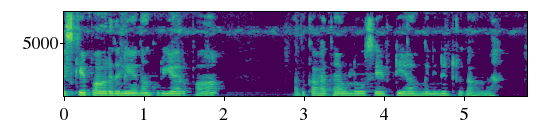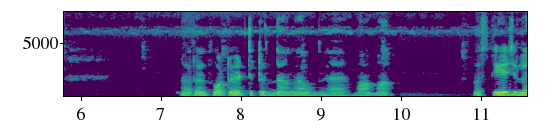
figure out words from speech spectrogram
எஸ்கேப் ஆகுறதுலேயே தான் குறியாக இருப்பான். அதுக்காக தான் இவ்வளோ சேஃப்டியாக அவங்க நின்றுட்டுருக்காங்க ஒரு ஃபோட்டோ எடுத்துகிட்டு இருந்தாங்க அவங்க மாமா. ஸ்டேஜில்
